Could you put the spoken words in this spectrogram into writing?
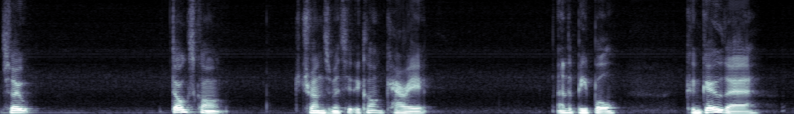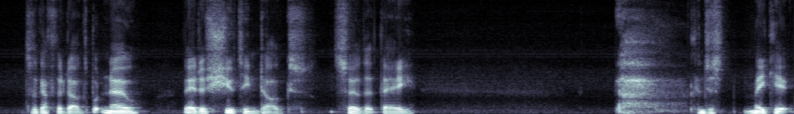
So, dogs can't transmit it, they can't carry it. And the people can go there to look after the dogs. But no, they're just shooting dogs so that they can just make it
